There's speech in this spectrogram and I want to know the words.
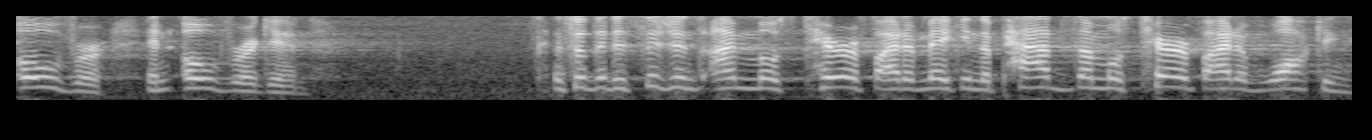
over and over again. And so, the decisions I'm most terrified of making, the paths I'm most terrified of walking,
